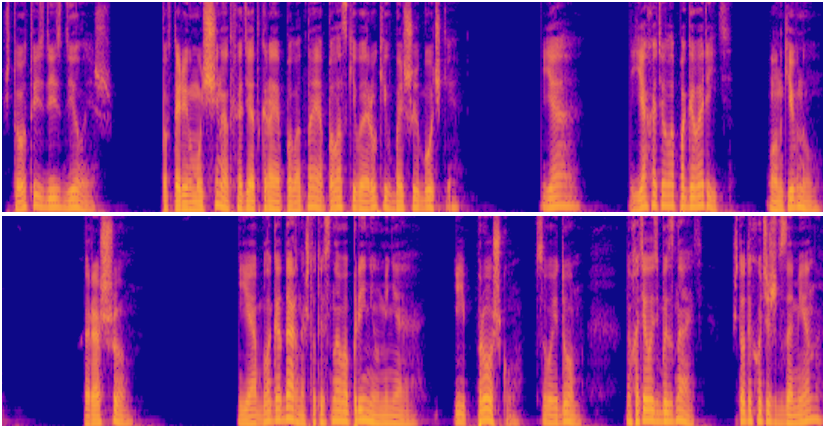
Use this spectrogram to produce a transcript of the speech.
«Что ты здесь делаешь?» Повторил мужчина, отходя от края полотна и ополаскивая руки в большой бочке. «Я... я хотела поговорить». Он кивнул. «Хорошо. Я благодарна, что ты снова принял меня и Прошку в свой дом, но хотелось бы знать, что ты хочешь взамен,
